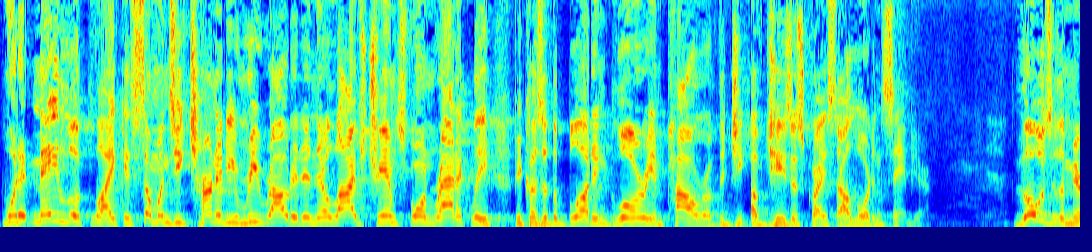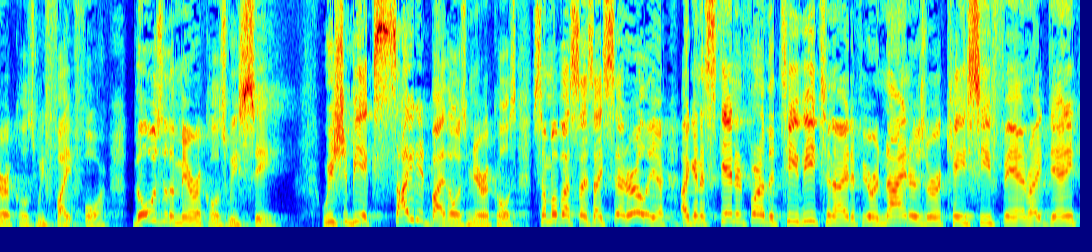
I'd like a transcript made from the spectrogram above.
What it may look like is someone's eternity rerouted and their lives transformed radically because of the blood and glory and power of, the, of Jesus Christ, our Lord and Savior. Those are the miracles we fight for. Those are the miracles we see. We should be excited by those miracles. Some of us, as I said earlier, are going to stand in front of the TV tonight if you're a Niners or a KC fan, right, Danny?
